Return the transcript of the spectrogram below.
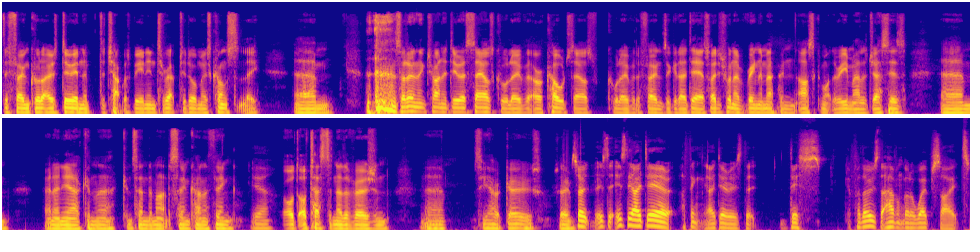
the phone call that I was doing, the, the chat was being interrupted almost constantly. Um, so I don't think trying to do a sales call over or a cold sales call over the phone is a good idea. So I just want to ring them up and ask them what their email address is, um, and then yeah, I can uh, can send them out the same kind of thing, yeah. or, or test another version, uh, see how it goes. So So is is the idea? I think the idea is that this, for those that haven't got a website,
